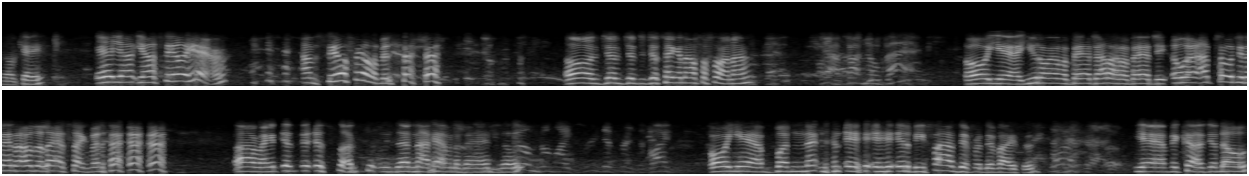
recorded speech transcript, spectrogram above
Okay. Yeah, y'all, y'all still here. I'm still filming. oh, just, just just hanging out for fun, huh? Yeah, I've got no bag. Oh yeah, you don't have a badge. I don't have a badge. Oh, well, I told you that on the last segment. All right, it, it, it sucks that not having a badge. You filmed on like three different devices. Oh yeah, but it, it'll be five different devices. Yeah, because you know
